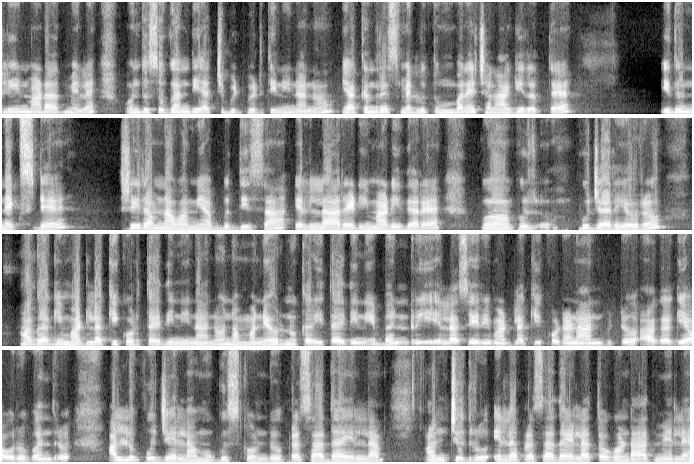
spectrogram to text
ಕ್ಲೀನ್ ಮಾಡಾದ್ಮೇಲೆ ಒಂದು ಸುಗಂಧಿ ಹಚ್ಚಿ ಬಿಟ್ಬಿಡ್ತೀನಿ ನಾನು. ಯಾಕಂದರೆ ಸ್ಮೆಲ್ಲು ತುಂಬಾ ಚೆನ್ನಾಗಿರುತ್ತೆ. ಇದು ನೆಕ್ಸ್ಟ್ ಡೇ ಶ್ರೀರಾಮನವಮಿ ಹಬ್ಬದ ದಿವಸ ಎಲ್ಲ ರೆಡಿ ಮಾಡಿದ್ದಾರೆ ಪೂಜ ಪೂಜ್, ಪೂಜಾರಿಯವರು. ಹಾಗಾಗಿ ಮಡ್ಲಕ್ಕಿ ಕೊಡ್ತಾ ಇದ್ದೀನಿ ನಾನು. ನಮ್ಮ ಮನೆಯವ್ರನ್ನೂ ಕರಿತಾ ಇದ್ದೀನಿ. ಬನ್ನಿರಿ ಎಲ್ಲ ಸೇರಿ ಮಡ್ಲಕ್ಕಿ ಕೊಡೋಣ ಅಂದ್ಬಿಟ್ಟು. ಹಾಗಾಗಿ ಅವರು ಬಂದರು. ಅಲ್ಲೂ ಪೂಜೆ ಎಲ್ಲ ಮುಗಿಸ್ಕೊಂಡು ಪ್ರಸಾದ ಎಲ್ಲ ಹಂಚಿದ್ರು. ಎಲ್ಲ ಪ್ರಸಾದ ಎಲ್ಲ ತೊಗೊಂಡಾದ್ಮೇಲೆ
